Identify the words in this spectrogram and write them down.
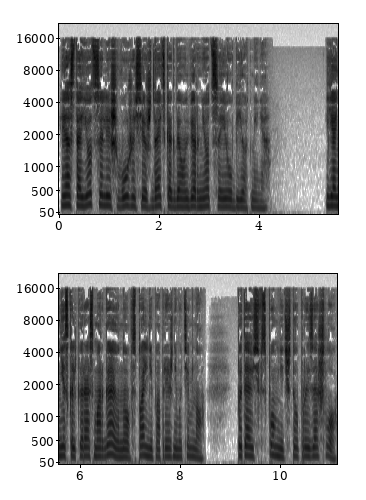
И остается лишь в ужасе ждать, когда он вернется и убьет меня. Я несколько раз моргаю, но в спальне по-прежнему темно. Пытаюсь вспомнить, что произошло.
